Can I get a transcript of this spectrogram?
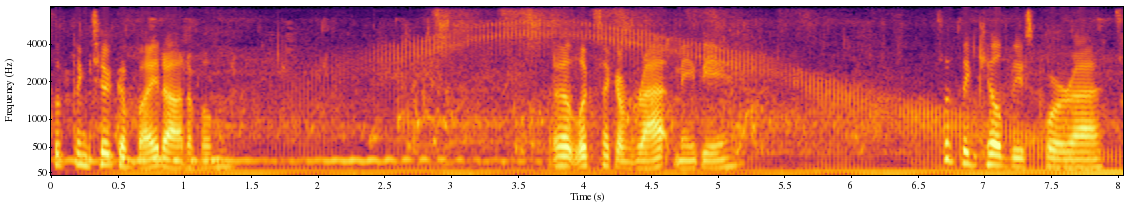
Something took a bite out of him. Uh, it looks like a rat, maybe. Something killed these poor rats.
